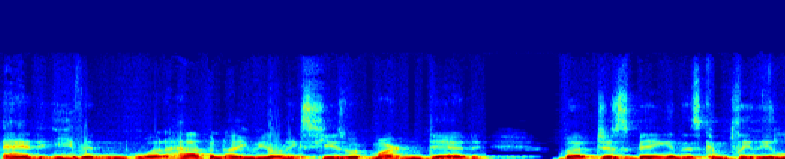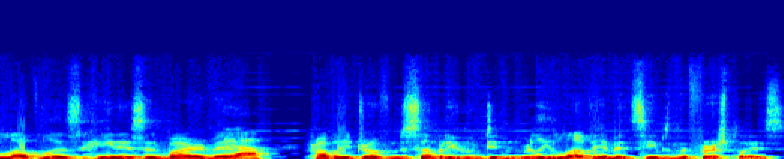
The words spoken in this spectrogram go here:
and even what happened, we don't excuse what Martin did, but just being in this completely loveless, heinous environment Yeah. Probably drove him to somebody who didn't really love him, it seems, in the first place.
